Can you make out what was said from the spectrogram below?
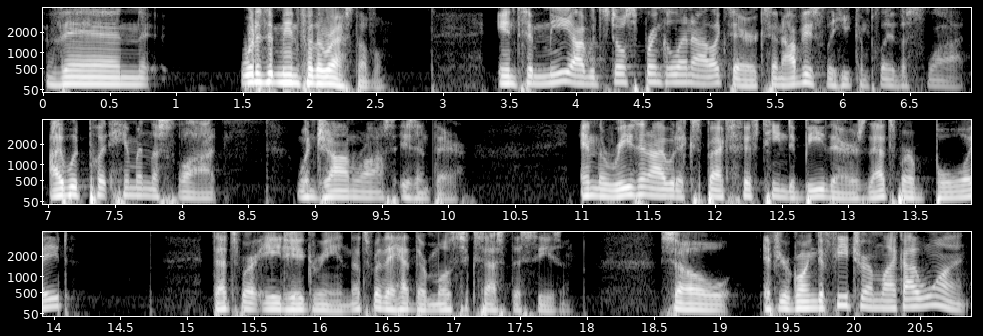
then what does it mean for the rest of them? And to me, I would still sprinkle in Alex Erickson. Obviously, he can play the slot. I would put him in the slot when John Ross isn't there. And the reason I would expect 15 to be there is that's where Boyd, that's where AJ Green, that's where they had their most success this season. So if you're going to feature him like I want,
